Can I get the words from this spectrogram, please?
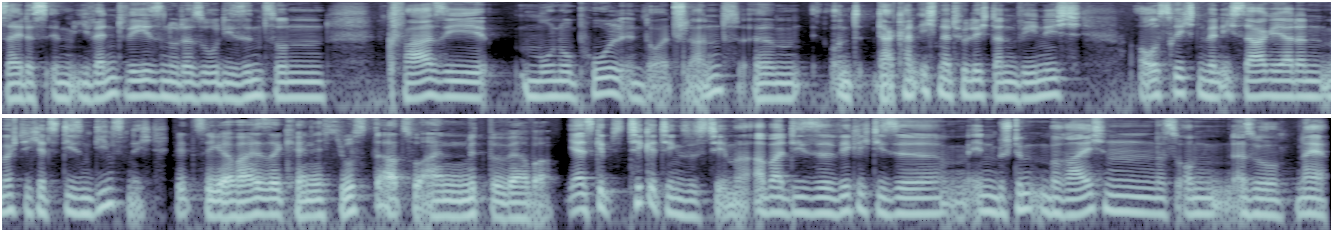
sei das im Eventwesen oder so, die sind so ein quasi Monopol in Deutschland. Ähm, und da kann ich natürlich dann wenig ausrichten, wenn ich sage, ja, dann möchte ich jetzt diesen Dienst nicht. Witzigerweise kenne ich just dazu einen Mitbewerber. Ja, es gibt Ticketing-Systeme, aber diese wirklich diese in bestimmten Bereichen, das also naja,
